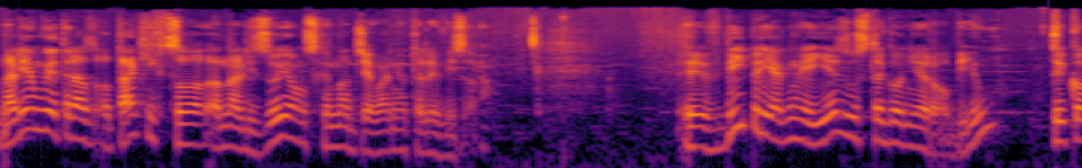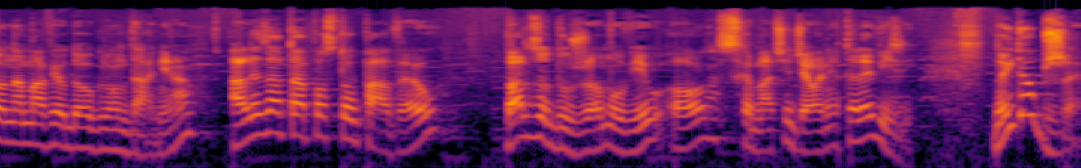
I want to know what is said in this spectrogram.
No ale ja mówię teraz o takich, co analizują schemat działania telewizora. W Biblii, jak mówię, Jezus tego nie robił, tylko namawiał do oglądania, ale za to apostoł Paweł bardzo dużo mówił o schemacie działania telewizji. No i dobrze,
